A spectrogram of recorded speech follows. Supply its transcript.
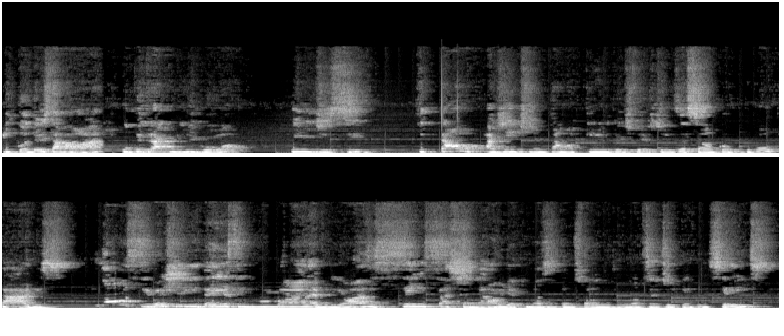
E quando eu estava lá, o Petraco me ligou e me disse: que tal a gente montar uma clínica de fertilização como tu voltares? Nossa, eu achei a ideia assim maravilhosa, sensacional. E aqui nós estamos falando de 1986.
